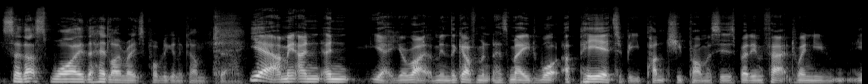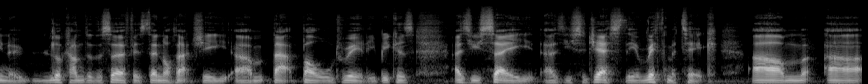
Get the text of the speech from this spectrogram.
so that's why the headline rate's probably going to come down. Yeah, I mean, and and yeah, you're right. I mean, the government has made what appear to be punchy promises, but in fact, when you you know look under the surface, they're not actually um, that bold, really, because as you say, as you suggest, the arithmetic um, uh,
